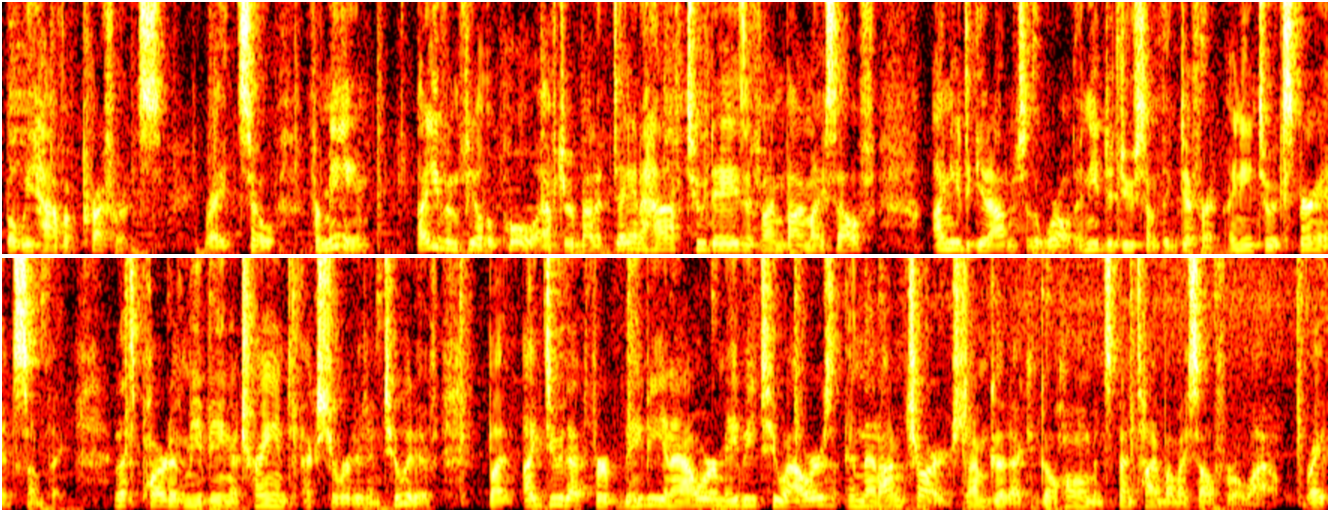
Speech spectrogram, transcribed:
but we have a preference, right? So for me, I even feel the pull after about a day and a half, two days if I'm by myself. I need to get out into the world. I need to do something different. I need to experience something. That's part of me being a trained extroverted intuitive. But I do that for maybe an hour, maybe two hours, and then I'm charged. I'm good. I can go home and spend time by myself for a while, right?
